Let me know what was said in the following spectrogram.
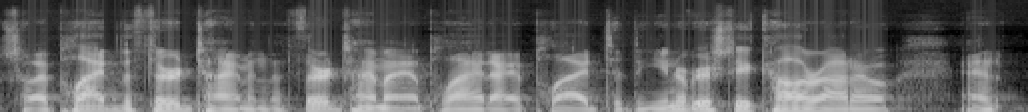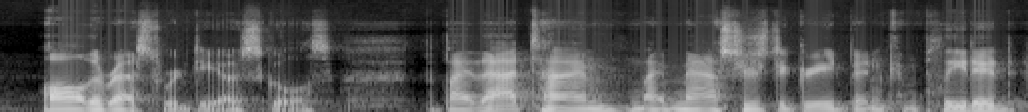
so I applied the third time, and the third time I applied, I applied to the University of Colorado, and all the rest were DO schools. But by that time, my master's degree had been completed.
